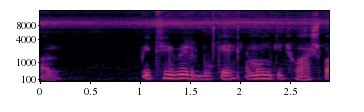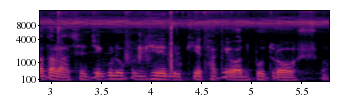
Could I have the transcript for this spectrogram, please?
আর পৃথিবীর বুকে এমন কিছু হাসপাতাল আছে যেগুলোকে ঘিরে লুকিয়ে থাকে অদ্ভুত রহস্য।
